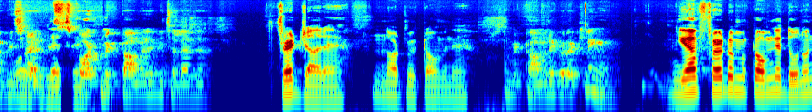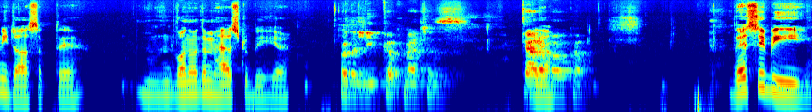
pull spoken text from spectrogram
ویسے بھی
